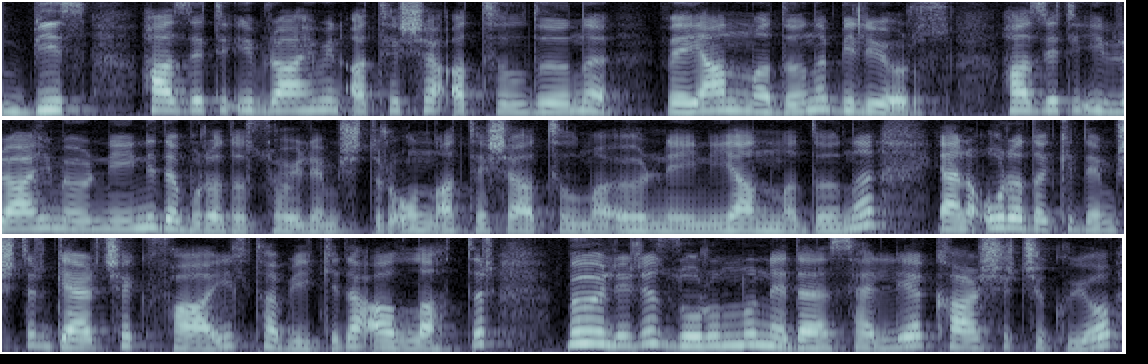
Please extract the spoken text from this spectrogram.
biz Hazreti İbrahim'in ateşe atıldığını ve yanmadığını biliyoruz. Hazreti İbrahim örneğini de burada söylemiştir. Onun ateşe atılma örneğini yanmadığını. Yani oradaki demiştir gerçek fail tabii ki de Allah'tır. Böylece zorunlu nedenselliğe karşı çıkıyor.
